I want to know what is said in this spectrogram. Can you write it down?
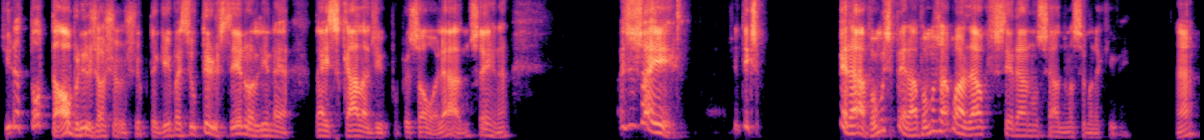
tira total o brilho já Cheptegei, vai ser o terceiro ali na, na escala de para o pessoal olhar, não sei, né? Mas isso aí, a gente tem que esperar, vamos esperar, vamos aguardar o que será anunciado na semana que vem, né?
